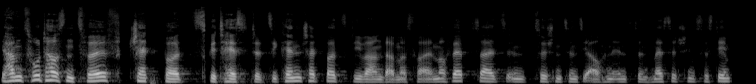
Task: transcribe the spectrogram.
Wir haben 2012 Chatbots getestet. Sie kennen Chatbots, die waren damals vor allem auf Websites. Inzwischen sind sie auch ein Instant Messaging System.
